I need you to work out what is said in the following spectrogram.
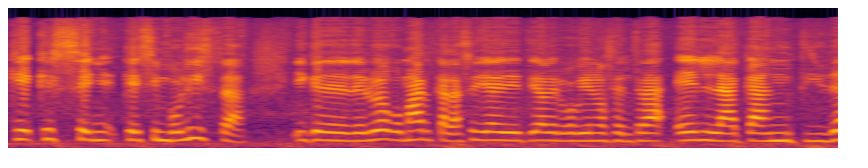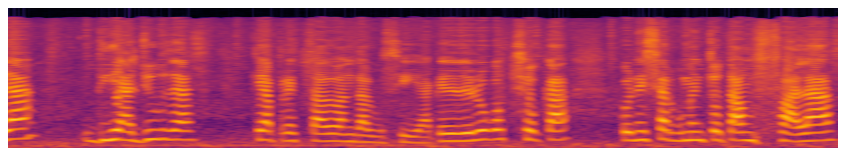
que, que simboliza y que desde luego marca la serie de identidad del Gobierno central es la cantidad de ayudas que ha prestado Andalucía, que desde luego choca con ese argumento tan falaz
